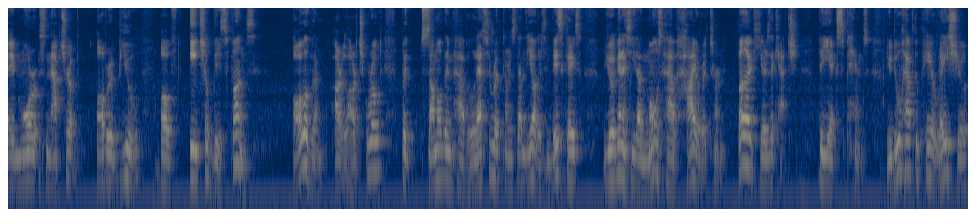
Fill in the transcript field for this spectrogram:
a more snapshot overview of each of these funds. All of them are large growth, but some of them have lesser returns than the others. In this case, you're gonna see that most have higher return. But here's the catch, the expense. You do have to pay a ratio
